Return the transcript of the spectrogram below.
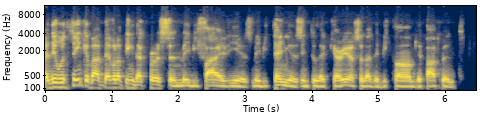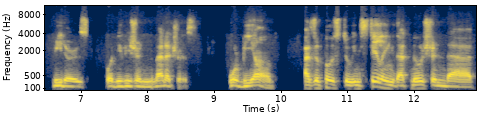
And they would think about developing that person maybe five years, maybe 10 years into their career so that they become department leaders or division managers or beyond, as opposed to instilling that notion that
